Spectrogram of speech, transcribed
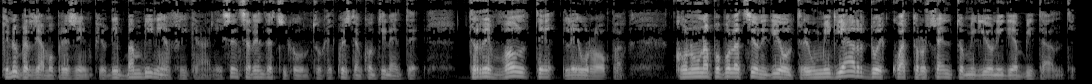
che noi parliamo per esempio dei bambini africani senza renderci conto che questo è un continente tre volte l'Europa, con una popolazione di oltre un miliardo e 400 milioni di abitanti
